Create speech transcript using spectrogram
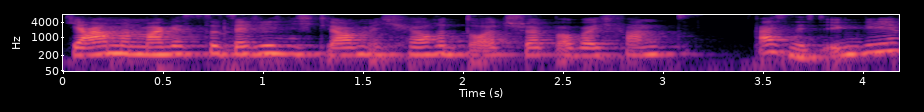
Ja, man mag es tatsächlich nicht glauben, ich höre Deutschrap, aber ich fand, weiß nicht, irgendwie,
